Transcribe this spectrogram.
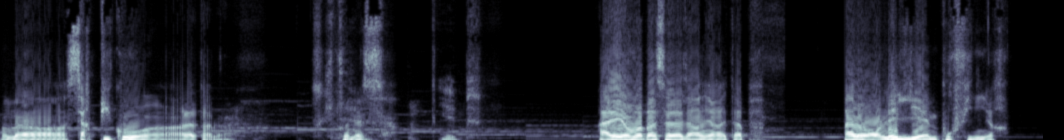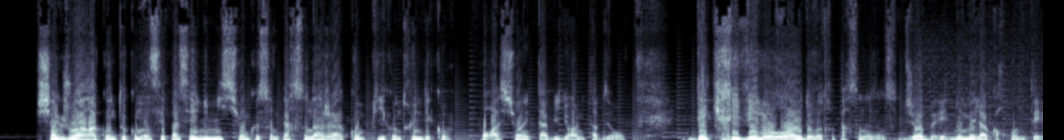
On a Serpico euh, à la table. Ceux qui connaissent. Yep. Allez, on va passer à la dernière étape. Alors, les liens, pour finir. Chaque joueur raconte comment s'est passée une mission que son personnage a accomplie contre une des corporations établies durant l'étape 0. Décrivez le rôle de votre personnage dans ce job et nommez la corpontée.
